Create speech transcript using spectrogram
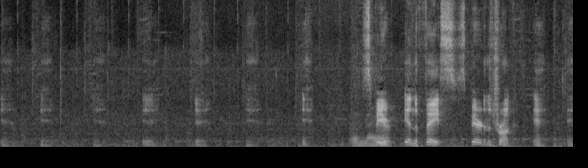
Eh, eh, eh, eh, eh, eh, eh. Wait a minute. Spear in the face. Spear in the trunk. Eh, eh,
